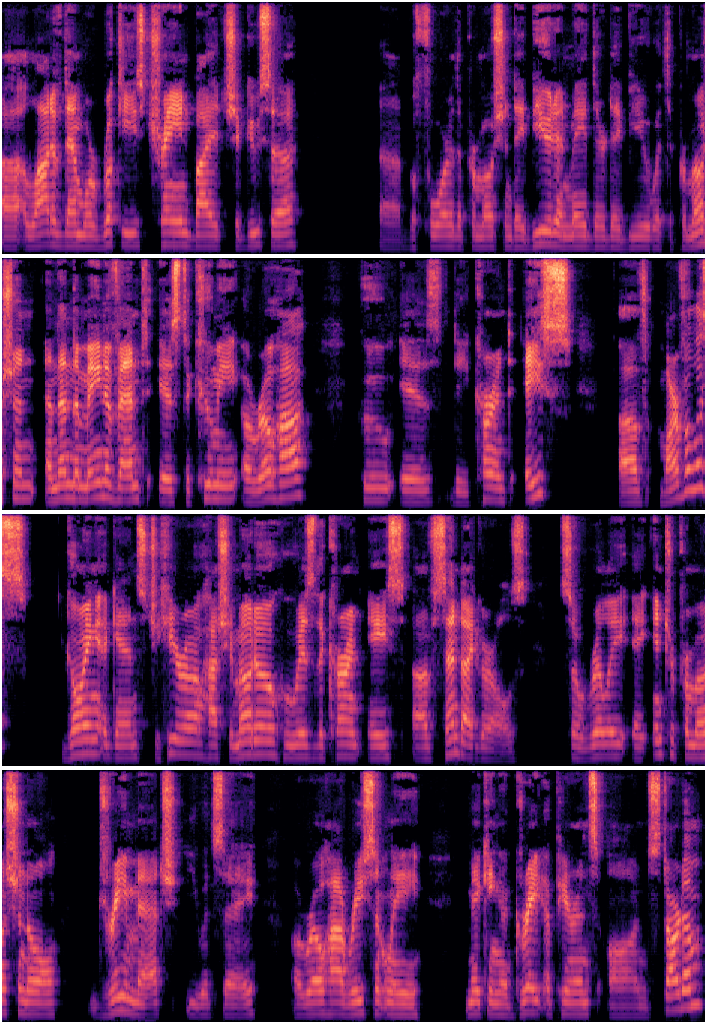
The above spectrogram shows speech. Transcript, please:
Uh, a lot of them were rookies trained by Chigusa uh, before the promotion debuted and made their debut with the promotion. And then the main event is Takumi Iroha, who is the current ace of Marvelous, going against Chihiro Hashimoto, who is the current ace of Sendai Girls. So really a interpromotional dream match, you would say. Iroha recently making a great appearance on Stardom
